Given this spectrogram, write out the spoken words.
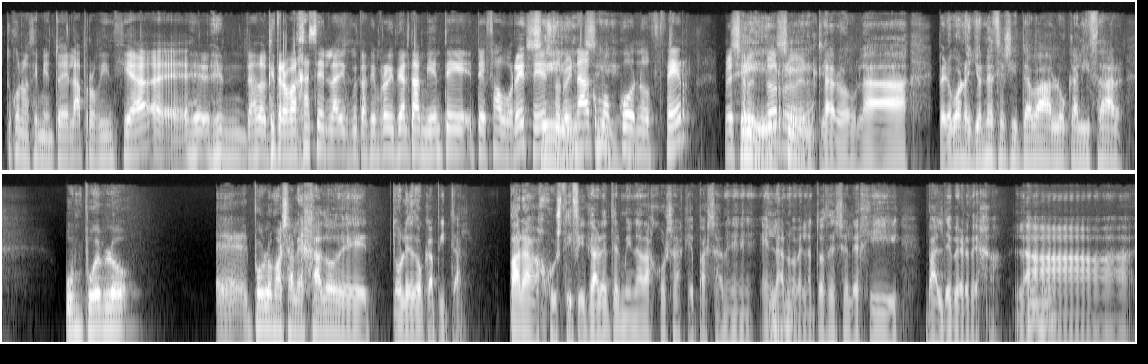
Tu conocimiento de la provincia, eh, dado que trabajas en la Diputación Provincial, también te, favorece esto, no hay nada como conocer nuestro entorno. Sí, claro, pero bueno, yo necesitaba localizar un pueblo, eh, el pueblo más alejado de Toledo capital para justificar determinadas cosas que pasan en, la novela. Entonces elegí Valdeverdeja. La,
